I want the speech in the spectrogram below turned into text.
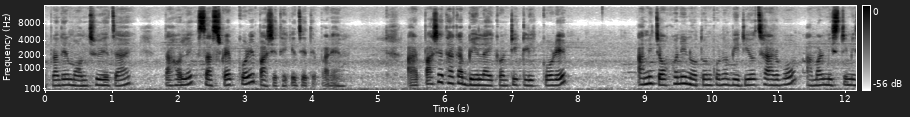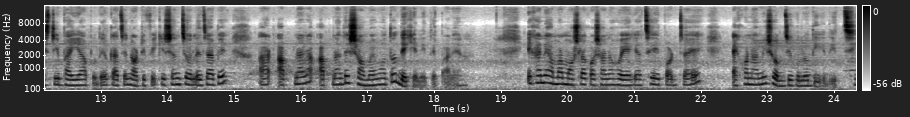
আপনাদের মন ছুঁয়ে যায়, তাহলে সাবস্ক্রাইব করে পাশে থেকে যেতে পারেন। আর পাশে থাকা বেল আইকনটি ক্লিক করে আমি যখনই নতুন কোনো ভিডিও ছাড়ব, আমার মিষ্টি মিষ্টি ভাইয়া আপুদের কাছে নোটিফিকেশান চলে যাবে, আর আপনারা আপনাদের সময় মতো দেখে নিতে পারেন। এখানে আমার মশলা কষানো হয়ে গেছে এই পর্যায়ে। এখন আমি সবজিগুলো দিয়ে দিচ্ছি।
